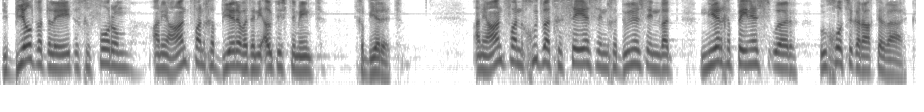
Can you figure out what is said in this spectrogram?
die beeld wat hulle het is gevorm aan die hand van gebede wat in die oud testament gebeur het. Aan die hand van goed wat gesê is en gedoen is en wat neergepen is oor hoe God sy karakter werk.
